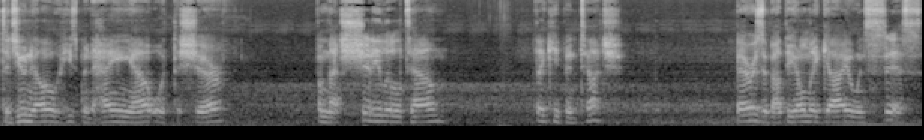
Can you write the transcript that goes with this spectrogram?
Did you know he's been hanging out with the sheriff from that shitty little town? They keep in touch. Barry's about the only guy who insists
